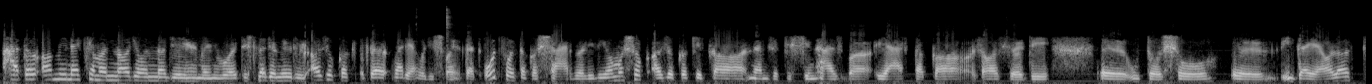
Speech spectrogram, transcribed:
Hát ami nekem a nagyon nagy élmény volt, és nagyon örül, azok, akik, várjál, hogy is mondja, tehát ott voltak a sárga liliomosok, azok, akik a Nemzeti Színházba jártak az alföldi ö, utolsó ideje alatt,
